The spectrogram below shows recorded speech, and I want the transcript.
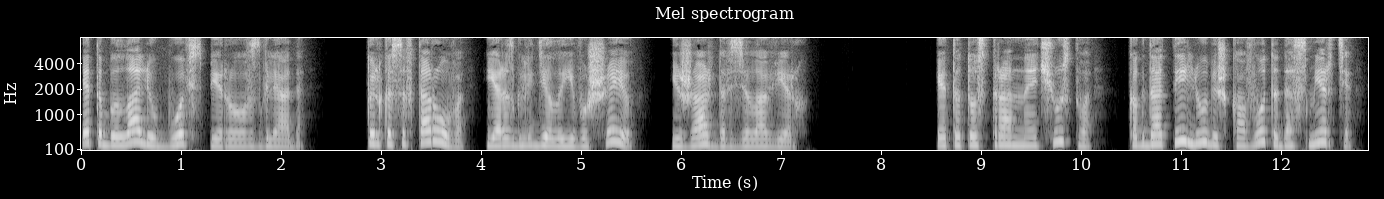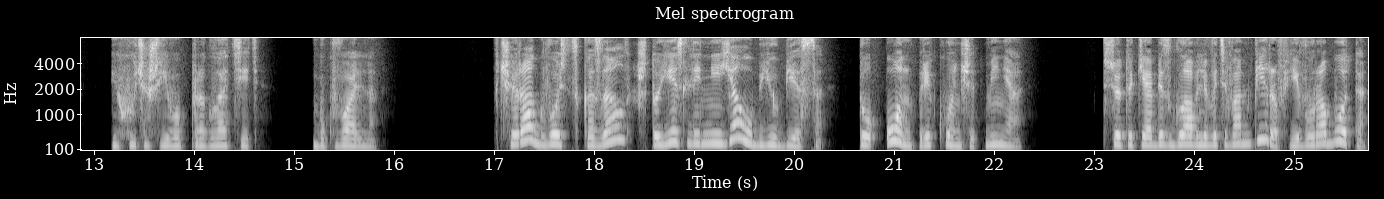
это была любовь с первого взгляда. Только со второго я разглядела его шею, и жажда взяла верх. Это то странное чувство, когда ты любишь кого-то до смерти и хочешь его проглотить, буквально. Вчера Гвоздь сказал, что если не я убью беса, то он прикончит меня. Все-таки обезглавливать вампиров – его работа,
